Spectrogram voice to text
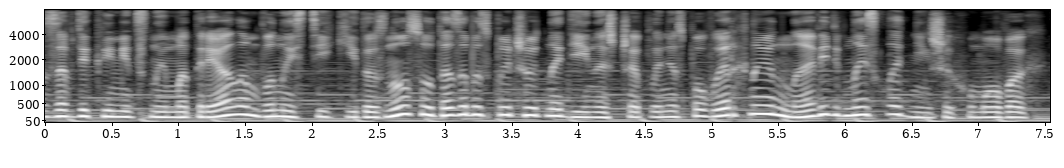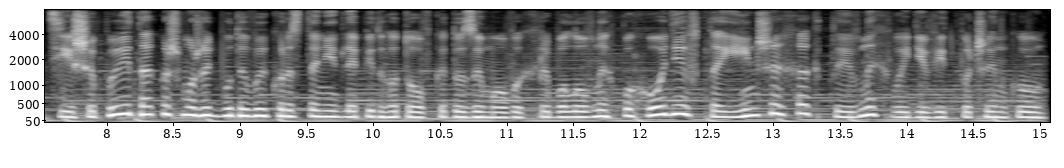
Завдяки міцним матеріалам вони стійкі до зносу та забезпечують надійне щеплення з поверхнею навіть в найскладніших умовах. Ці шипи також можуть бути використані для підготовки до зимових риболовних походів та інших активних видів відпочинку.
